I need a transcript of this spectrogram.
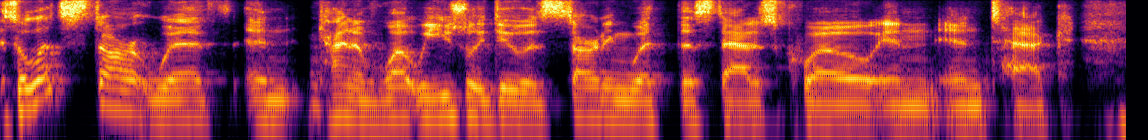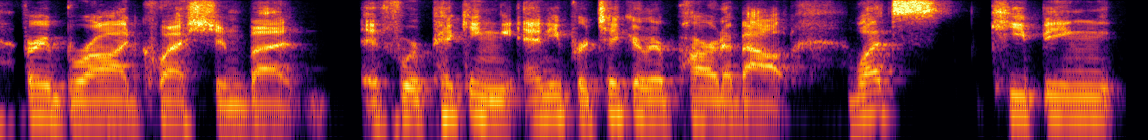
So let's start with and mm-hmm. kind of what we usually do is starting with the status quo in in tech. Very broad question, but if we're picking any particular part about what's keeping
